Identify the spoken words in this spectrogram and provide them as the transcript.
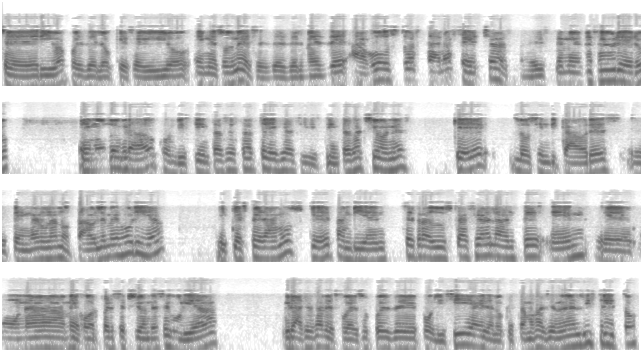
se deriva pues de lo que se vivió en esos meses, desde el mes de agosto hasta la fecha, hasta este mes de febrero, hemos logrado con distintas estrategias y distintas acciones que los indicadores tengan una notable mejoría y que esperamos que también se traduzca hacia adelante en una mejor percepción de seguridad gracias al esfuerzo pues de policía y de lo que estamos haciendo en el distrito,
